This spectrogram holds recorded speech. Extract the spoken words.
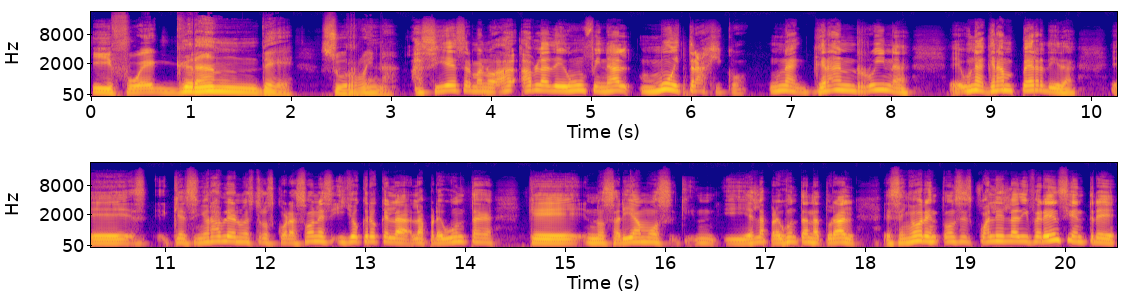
y fue grande su ruina. Así es, hermano. Habla de un final muy trágico, una gran ruina, eh, una gran pérdida. Eh, que el Señor hable a nuestros corazones y yo creo que la, pregunta que nos haríamos, y es la pregunta natural, Señor, entonces, ¿cuál es la diferencia entre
